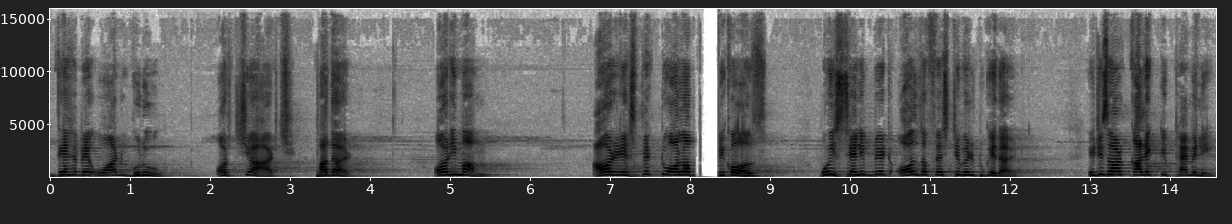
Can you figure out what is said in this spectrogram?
they have a one guru or church, father or imam. Our respect to all of them because we celebrate all the festival together. It is our collective family.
